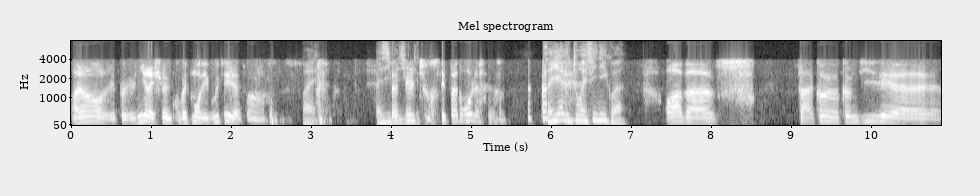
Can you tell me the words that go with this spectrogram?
Ah non, non, j'ai pas vu venir et je suis même complètement dégoûté là. Enfin, Ouais. Vas-y, on le tour, c'est pas drôle. Ça y est, le tour est fini, quoi. Oh bah, pff, comme, comme disait euh,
